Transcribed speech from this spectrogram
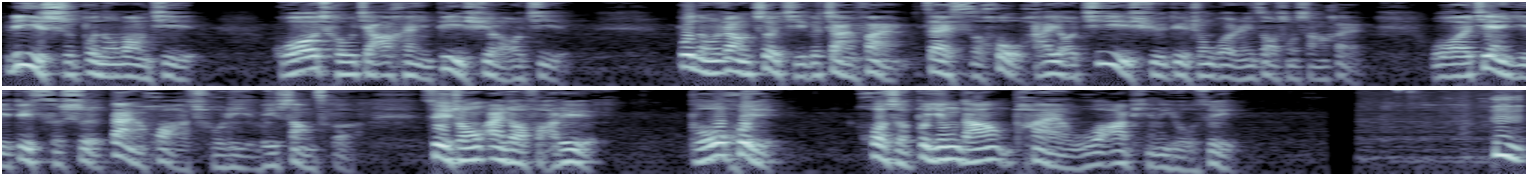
历史不能忘记，国仇家恨必须牢记，不能让这几个战犯在死后还要继续对中国人造成伤害。我建议对此事淡化处理为上策。最终按照法律，不会或者不应当判吴阿平有罪。嗯，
